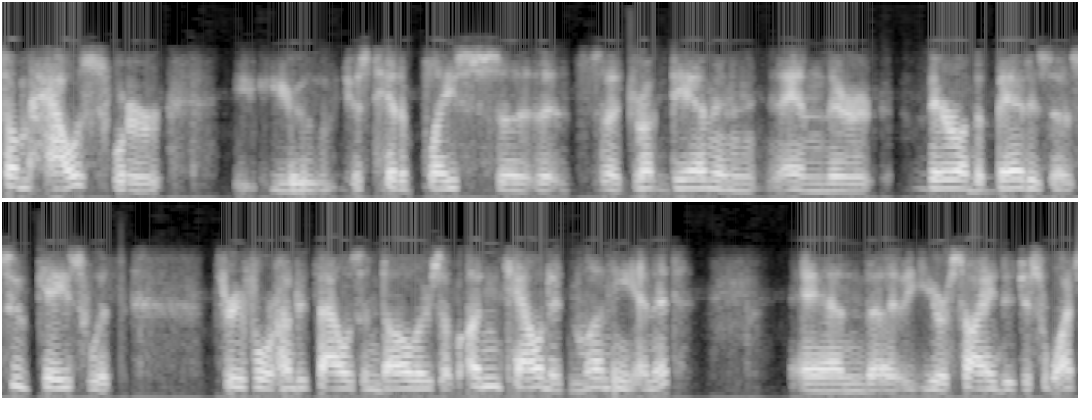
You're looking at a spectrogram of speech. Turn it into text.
some house where you just hit a place uh, that's a drug den, and and there there on the bed is a suitcase with three or four hundred thousand dollars of uncounted money in it and uh, you're assigned to just watch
